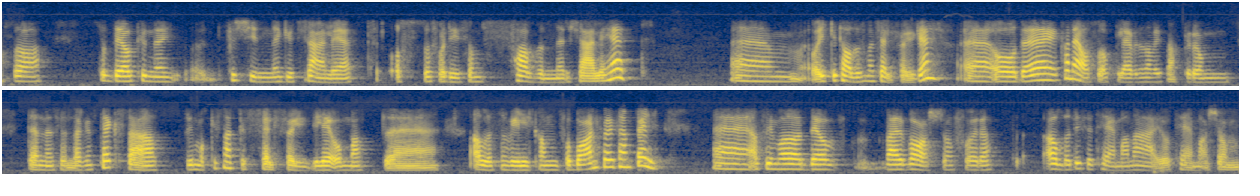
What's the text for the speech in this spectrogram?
Altså, så det å kunne forkynne Guds kjærlighet også for de som savner kjærlighet, um, og ikke ta det som en selvfølge. Uh, og det kan jeg også oppleve når vi snakker om denne søndagens tekst, da, at vi må ikke snakke selvfølgelig om at uh, alle som vil, kan få barn, f.eks. Eh, altså vi må, det å være varsom for at alle disse temaene er jo temaer som,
